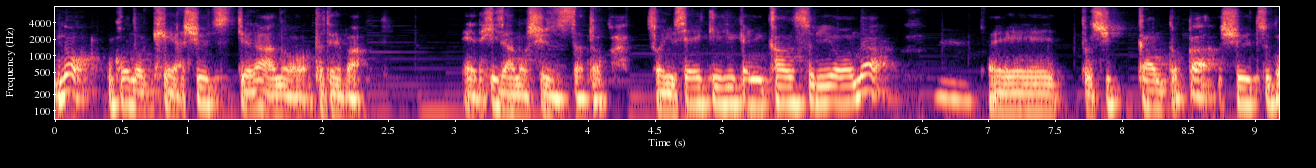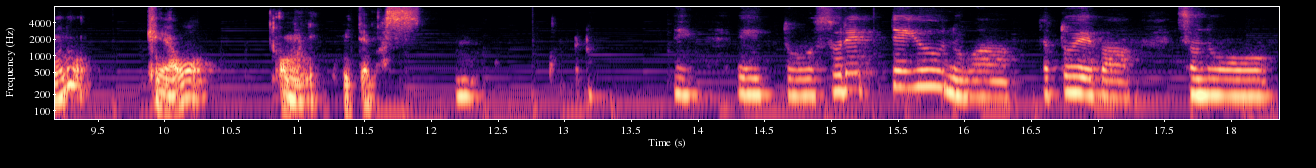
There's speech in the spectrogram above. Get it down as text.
の、このケア、手術っていうのは、あの、例えば、えー膝の手術だとか、そういう整形外科に関するようなうん。えーっと疾患とか手術後のケアを主に見てます。うんねえっとそれっていうのは例えばその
